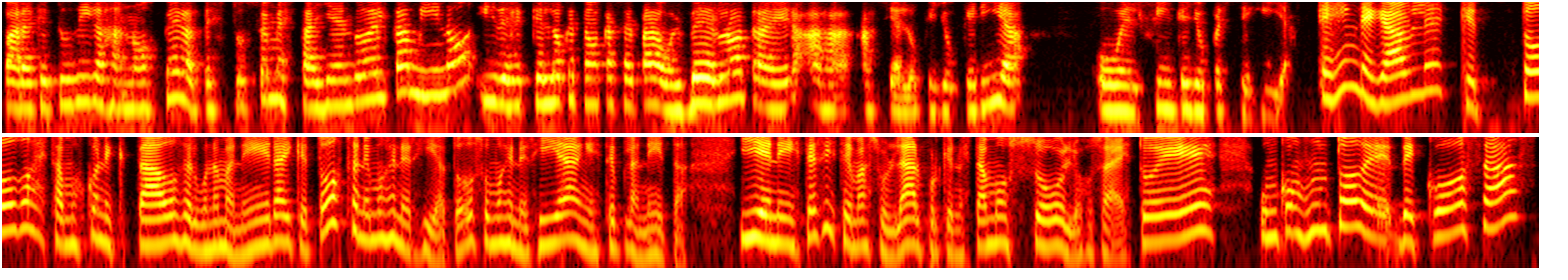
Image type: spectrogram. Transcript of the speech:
para que tú digas, ah, no, espérate, esto se me está yendo del camino y de qué es lo que tengo que hacer para volverlo a traer hacia lo que yo quería o el fin que yo perseguía. Es innegable que todos estamos conectados de alguna manera y que todos tenemos energía, todos somos energía en este planeta y en este sistema solar, porque no estamos solos, o sea, esto es un conjunto de, cosas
